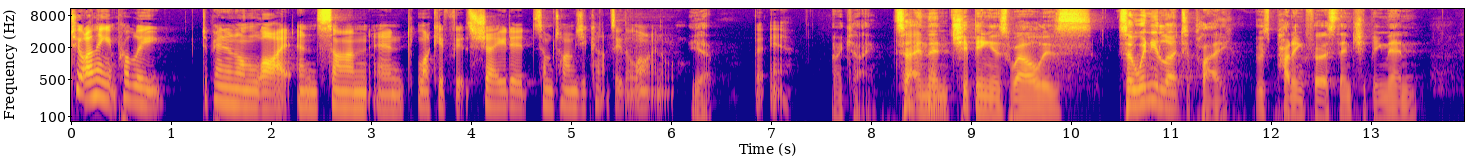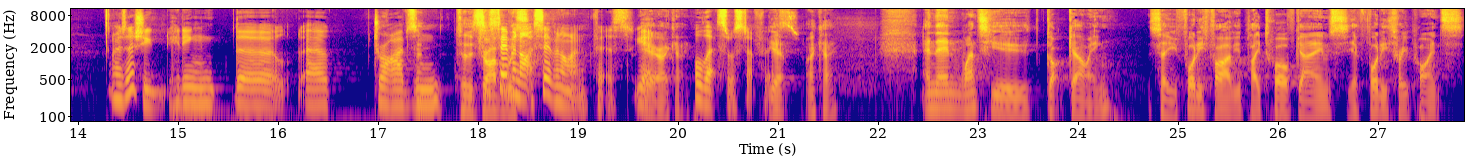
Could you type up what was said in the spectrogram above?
Too, I think it probably depending on light and sun and like if it's shaded, sometimes you can't see the line. Or, Yeah. but yeah. Okay. So and then chipping as well is. So when you learnt to play, it was putting first, then chipping, then I was actually hitting the uh, drives and so the so driver seven was- iron, seven iron first. Yeah. Yeah, okay. All that sort of stuff first. yeah. Okay. And then once you got going, so you're 45, you play 12 games, you have 43 points,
